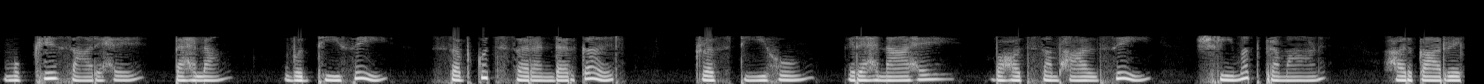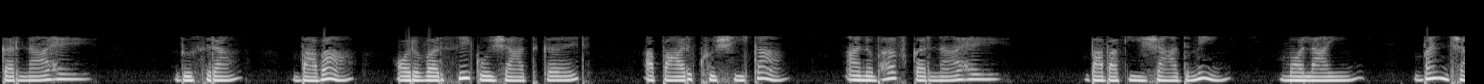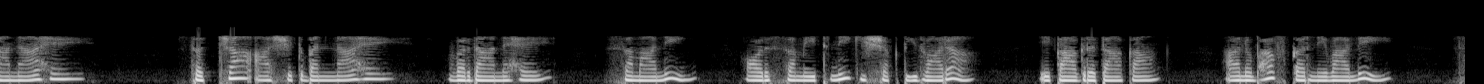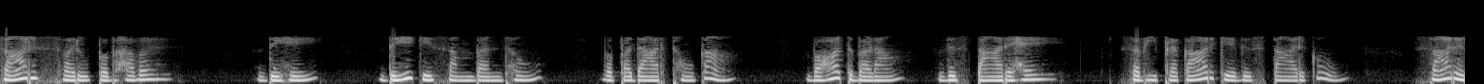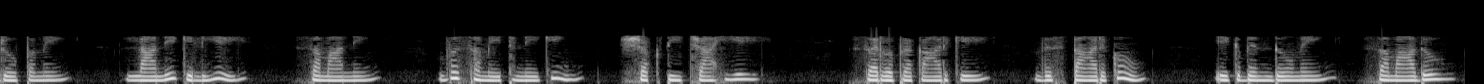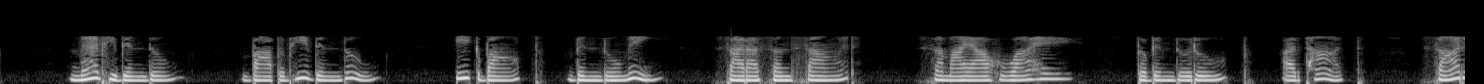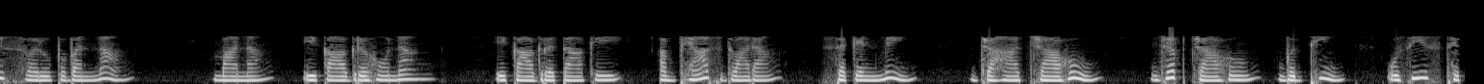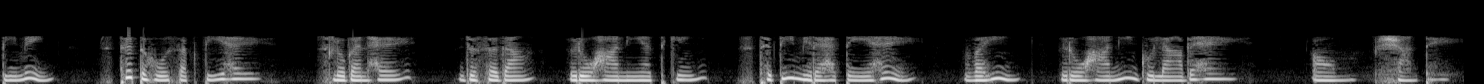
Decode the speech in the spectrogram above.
मुख्य सार है, पहला, बुद्धि से सब कुछ सरेंडर कर ट्रस्टी हो, रहना है बहुत संभाल से, श्रीमत प्रमाण, हर कार्य करना है। दूसरा, बाबा और वर्षे को याद कर, अपार खुशी का अनुभव करना है। बाबा की याद में मौलाई बन जाना है। सच्चा आशिक बनना है। वरदान है समाने और समेटने की शक्ति द्वारा एकाग्रता का अनुभव करने वाले सार स्वरूप भव, देह देह के संबंधों व पदार्थों का बहुत बड़ा विस्तार है। सभी प्रकार के विस्तार को सार रूप में लाने के लिए समाने व समेटने की शक्ति चाहिए। सर्व प्रकार के विस्तार को एक बिंदु में समा दो मैं भी बिंदु बाप भी बिंदु एक बाप बिंदु में सारा संसार समाया हुआ है। तो बिंदु रूप अर्थात सार स्वरूप बनना, माना, एकाग्र होना, एकाग्रता के अभ्यास द्वारा सेकंड में, जहाँ चाहो, जब चाहो बुद्धि उसी स्थिति में स्थित हो सकती है। स्लोगन है, जो सदा रूहानियत की स्थिति में रहते हैं, वही रूहानी गुलाब है। ओम शांति।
